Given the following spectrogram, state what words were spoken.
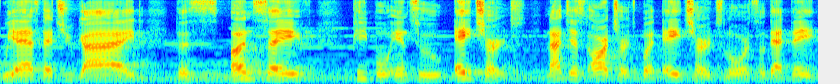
We ask that you guide the unsaved people into a church, not just our church, but a church, Lord, so that they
